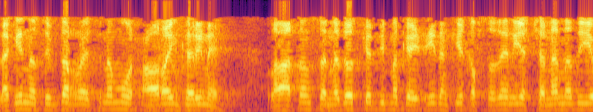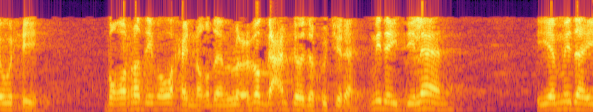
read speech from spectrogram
laakiin nasiib darra isna muu xorayn karine. Labaatan sannadood kadib markay ciidankii qabsadeen iyo jannanadii iyo wixii boqorradiiba waxay noqdeen lucbo gacantooda ku jira mid ay dilaan iyo mid ay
